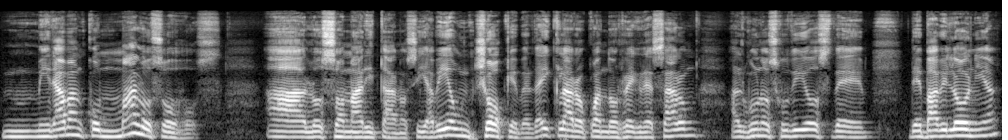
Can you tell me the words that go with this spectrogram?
miraban con malos ojos a los samaritanos y había un choque, ¿verdad? Y claro, cuando regresaron algunos judíos de, Babilonia,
